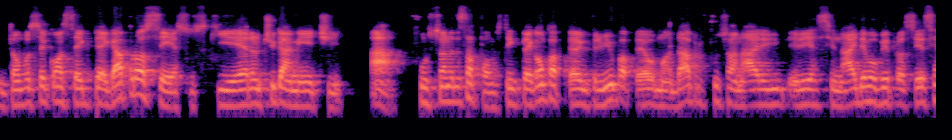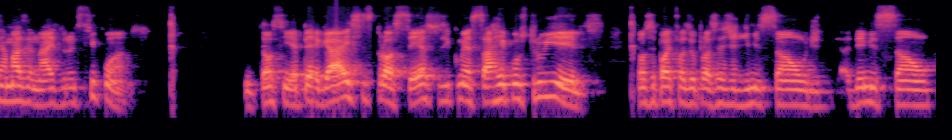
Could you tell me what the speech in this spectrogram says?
Então, você consegue pegar processos que eram antigamente, ah, funciona dessa forma, você tem que pegar um papel, imprimir o um papel, mandar para o funcionário, ele assinar e devolver para você, e armazenar durante cinco anos. Então, assim, é pegar esses processos e começar a reconstruir eles. Então, você pode fazer o processo de admissão, de demissão,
